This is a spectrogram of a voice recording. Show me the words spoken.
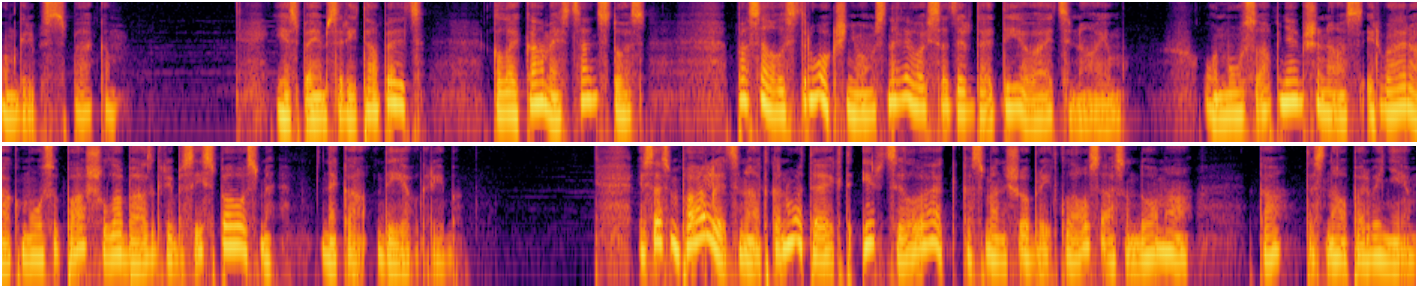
un gribas spēkam. Iespējams arī tāpēc, ka, lai kā mēs censtos, pasaules trokšņi mums neļauj sadzirdēt dieva aicinājumu, un mūsu apņemšanās ir vairāk mūsu pašu labās gribas izpausme nekā dieva griba. Es esmu pārliecināta, ka noteikti ir cilvēki, kas mani šobrīd klausās un domā, ka tas nav par viņiem,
